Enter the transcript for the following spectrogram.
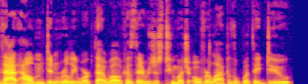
that album didn't really work that well because there was just too much overlap of what they do.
